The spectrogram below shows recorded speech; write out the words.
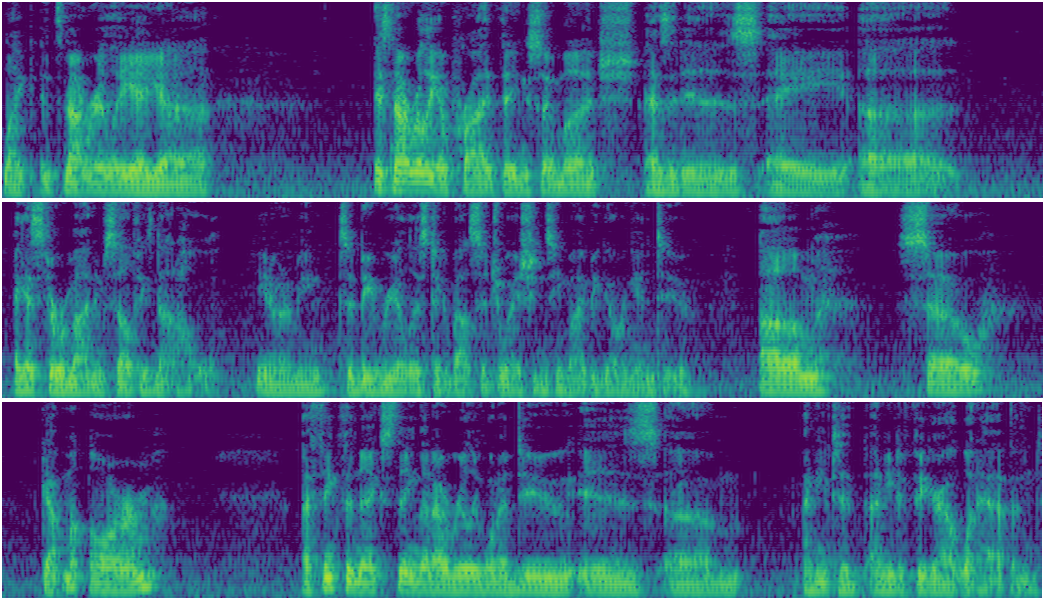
Like it's not really a uh, it's not really a pride thing so much as it is a uh, I guess to remind himself he's not whole. You know what I mean? To be realistic about situations he might be going into. Um, so got my arm. I think the next thing that I really want to do is um, I need to I need to figure out what happened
